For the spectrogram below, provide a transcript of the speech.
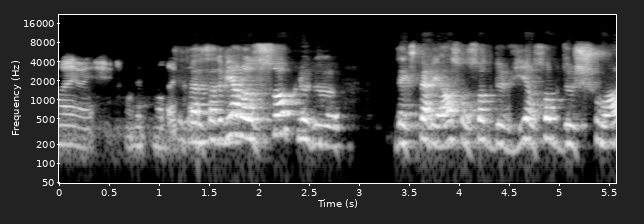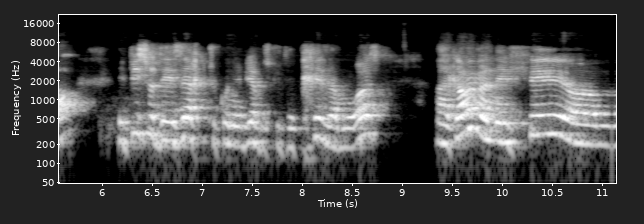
Ouais, je suis complètement d'accord. Ça, devient un socle de, d'expérience, un socle de vie, un socle de choix. Et puis ce désert que tu connais bien parce que tu es très amoureuse, a quand même un effet. Euh,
